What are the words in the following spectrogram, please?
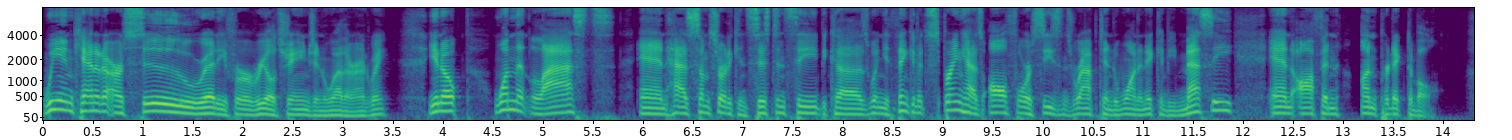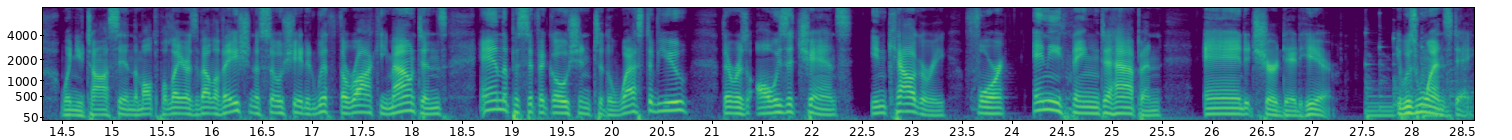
we in Canada are so ready for a real change in weather, aren't we? You know, one that lasts and has some sort of consistency because when you think of it, spring has all four seasons wrapped into one and it can be messy and often unpredictable. When you toss in the multiple layers of elevation associated with the Rocky Mountains and the Pacific Ocean to the west of you, there is always a chance in Calgary for anything to happen, and it sure did here. It was Wednesday,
